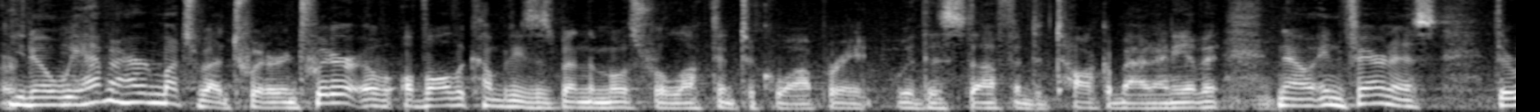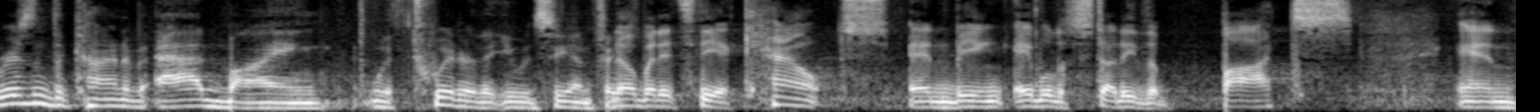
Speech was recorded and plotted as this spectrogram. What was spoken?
or You know, we haven't heard much about Twitter, and Twitter, of, of all the companies, has been the most reluctant to cooperate with this stuff and to talk about any of it. Now, in fairness, there isn't the kind of ad buying with Twitter that you would see on Facebook. no? But it's the accounts and being able to study the bots and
